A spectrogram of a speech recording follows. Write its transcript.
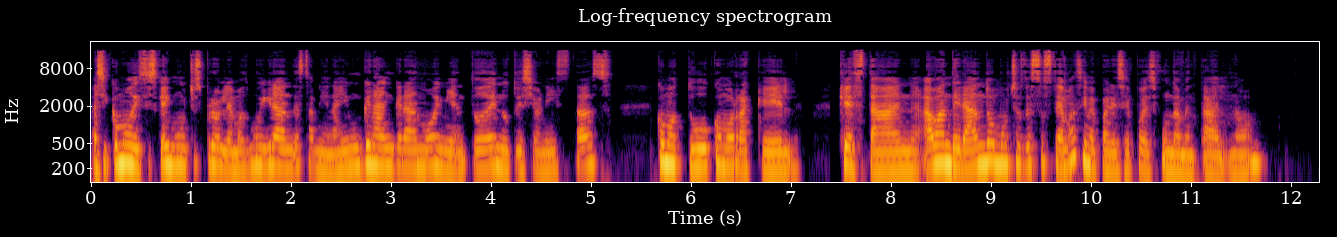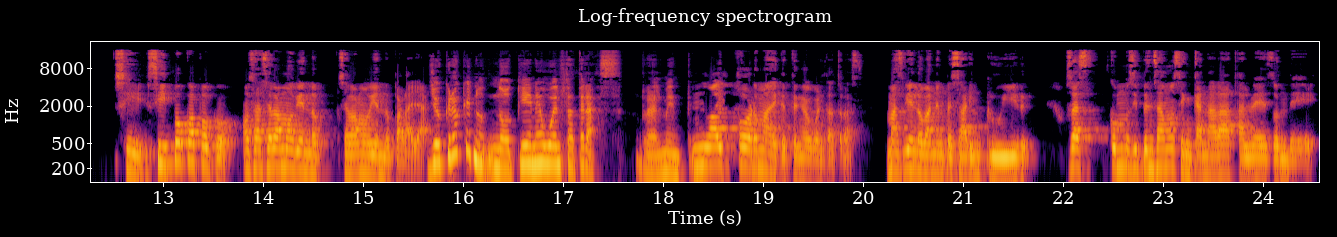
así como dices que hay muchos problemas muy grandes, también hay un gran, gran movimiento de nutricionistas como tú, como Raquel, que están abanderando muchos de estos temas y me parece pues fundamental, ¿no? Sí, sí, poco a poco. O sea, se va moviendo, se va moviendo para allá. Yo creo que no, no tiene vuelta atrás, realmente. No hay forma de que tenga vuelta atrás. Más bien lo van a empezar a incluir. O sea, como si pensamos en Canadá, tal vez, donde,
